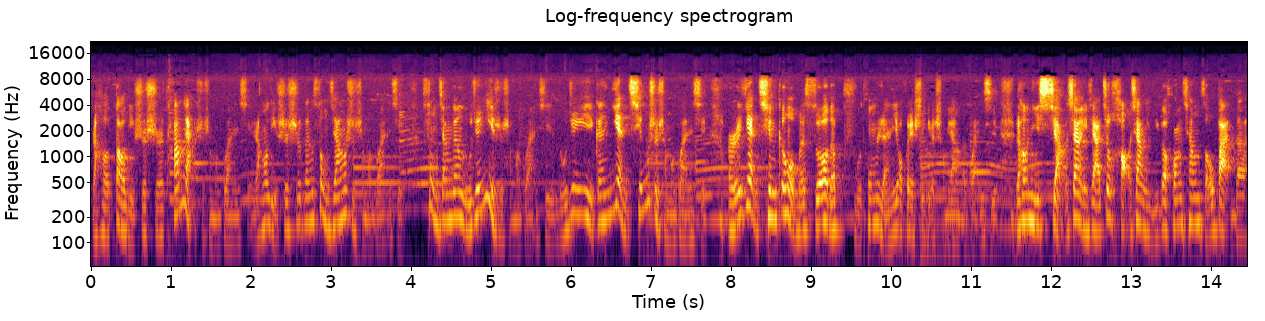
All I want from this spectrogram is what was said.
然后到李师师，他们俩是什么关系？然后李师师跟宋江是什么关系？宋江跟卢俊义是什么关系？卢俊义跟燕青是什么关系？而燕青跟我们所有的普通人又会是一个什么样的关系？然后你想象一下，就好像一个荒腔走板的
